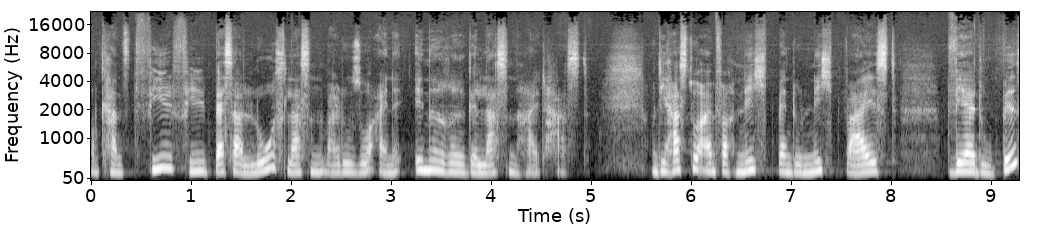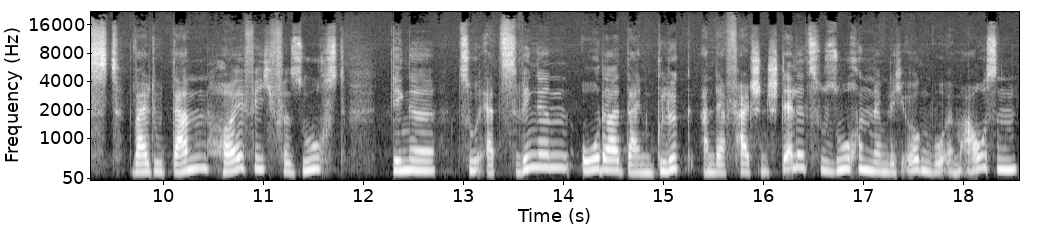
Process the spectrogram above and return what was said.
und kannst viel, viel besser loslassen, weil du so eine innere Gelassenheit hast. Und die hast du einfach nicht, wenn du nicht weißt, wer du bist, weil du dann häufig versuchst, Dinge zu erzwingen oder dein Glück an der falschen Stelle zu suchen, nämlich irgendwo im Außen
